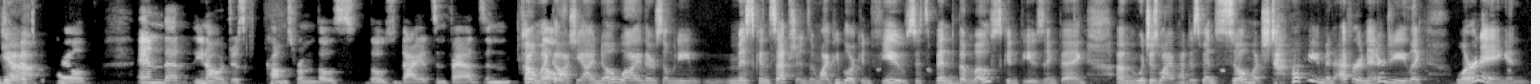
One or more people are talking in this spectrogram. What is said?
yeah. it's wild and that you know just comes from those those diets and fads and Oh my gosh, yeah, I know why there's so many misconceptions and why people are confused. It's been the most confusing thing, um, which is why I've had to spend so much time and effort and energy, like learning and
